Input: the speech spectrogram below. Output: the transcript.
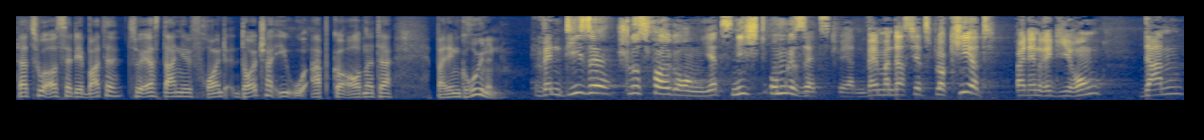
dazu aus der Debatte. Zuerst Daniel Freund, deutscher EU-Abgeordneter bei den Grünen wenn diese Schlussfolgerungen jetzt nicht umgesetzt werden, wenn man das jetzt blockiert bei den Regierungen, dann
